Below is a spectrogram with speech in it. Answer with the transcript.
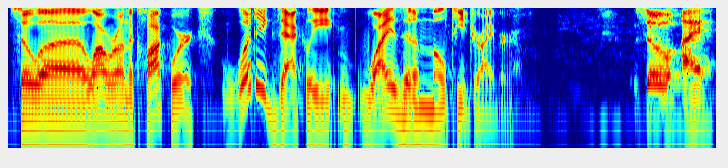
So uh, while we're on the clockwork, what exactly? Why is it a multi-driver? So I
